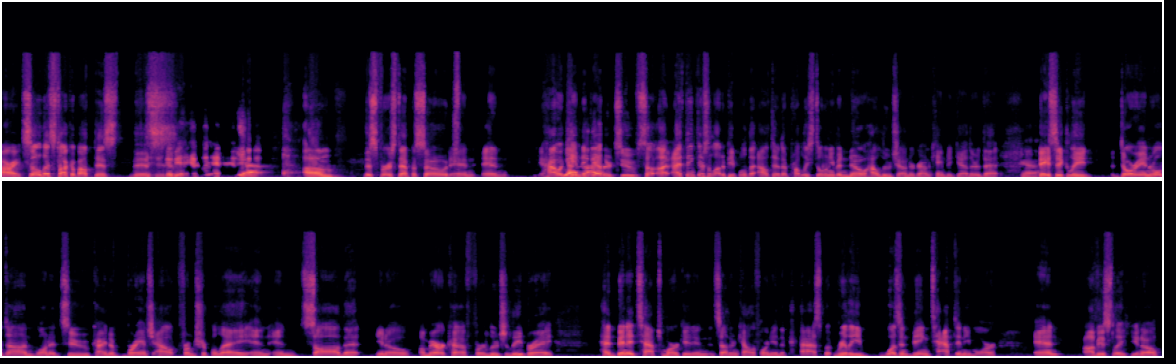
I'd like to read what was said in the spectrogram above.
All right. So let's talk about this this This is going to be a heavily edited. Yeah. Um this first episode and and how it Yeah, came but I- together too. So I, I think there's a lot of people that out there that probably still don't even know how Lucha Underground came together. That yeah. basically Dorian Roldan wanted to kind of branch out from AAA and and saw that you know America for Lucha Libre had been a tapped market in Southern California in the past, but really wasn't being tapped anymore. And obviously, you know,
